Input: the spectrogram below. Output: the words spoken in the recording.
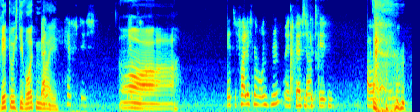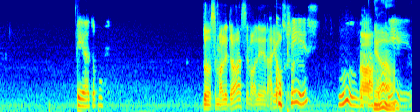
Dreht durch die Wolken Ganz bei. heftig. Oh. Jetzt falle ich nach unten. Jetzt bin ich getreten. Au, genau. Der drauf. So, sind wir alle da? Sind wir alle Radio? Coupés? Uh, wir Ah. Ja. Coupés.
